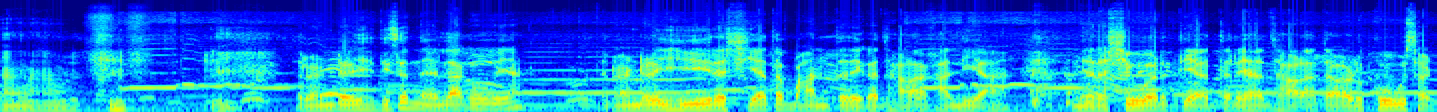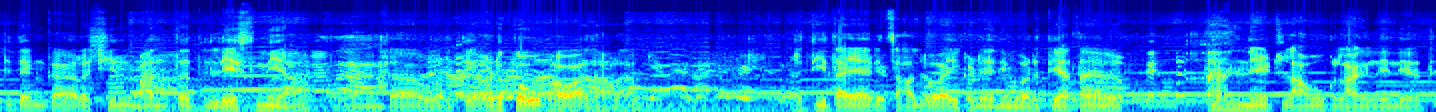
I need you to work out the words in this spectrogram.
हा हा. रंडळी दिसत नाही. रांडळी ही रशी आता बांधतात. एका झाडा खाली आणि रशी वरती आ तर ह्या झाडात अडकवूसाठी त्यांका रशीन बांधतात. लेसनी आ त्यानंतर वरती अडकवू खावा झाडा. तर ती तयारी चालू आहे इकडे. आणि वरती आता नेट लावूक लागलेली आहेत.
